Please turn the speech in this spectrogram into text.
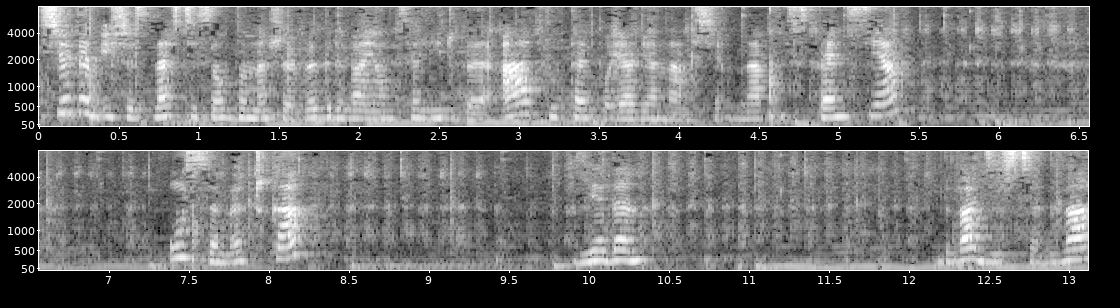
7 i 16 są to nasze wygrywające liczby, a tutaj pojawia nam się napis pensja, ósemeczka, 1, 22,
